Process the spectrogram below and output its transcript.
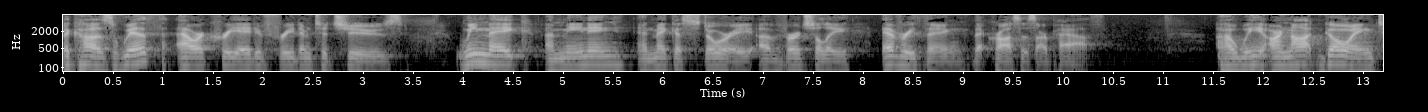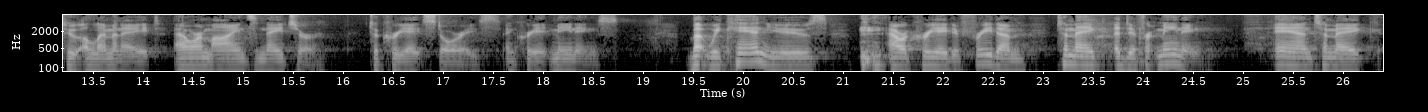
Because with our creative freedom to choose, we make a meaning and make a story of virtually everything that crosses our path. Uh, we are not going to eliminate our mind's nature to create stories and create meanings, but we can use our creative freedom to make a different meaning and to make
